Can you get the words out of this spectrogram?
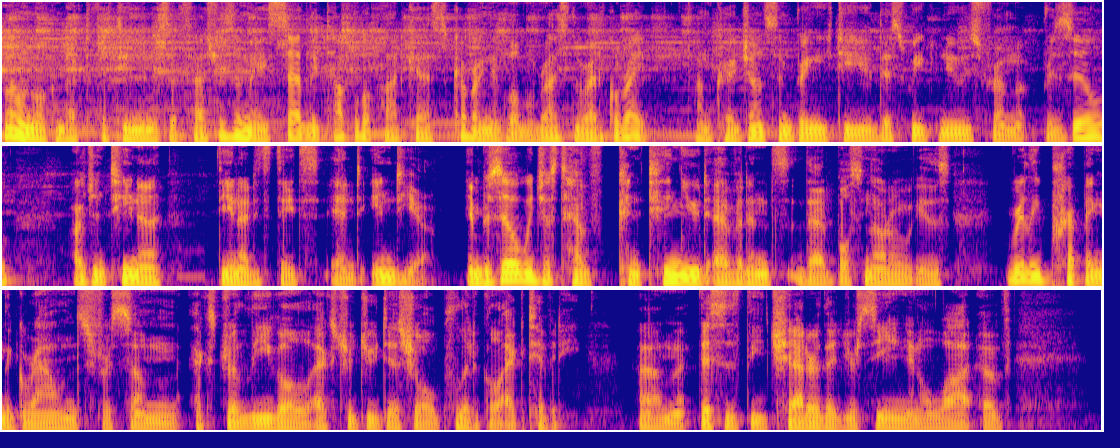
Hello and welcome back to 15 Minutes of Fascism, a sadly topical podcast covering the global rise of the radical right. I'm Craig Johnson, bringing to you this week news from Brazil, Argentina, the United States, and India. In Brazil, we just have continued evidence that Bolsonaro is really prepping the grounds for some extra legal, extrajudicial political activity. Um, this is the chatter that you're seeing in a lot of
